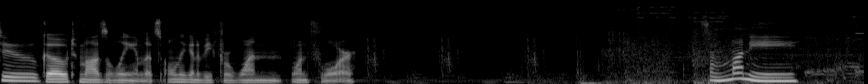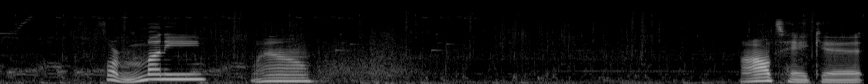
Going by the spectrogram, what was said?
to go to mausoleum, that's only going to be for one one floor. For money. For money? Well... I'll take it.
